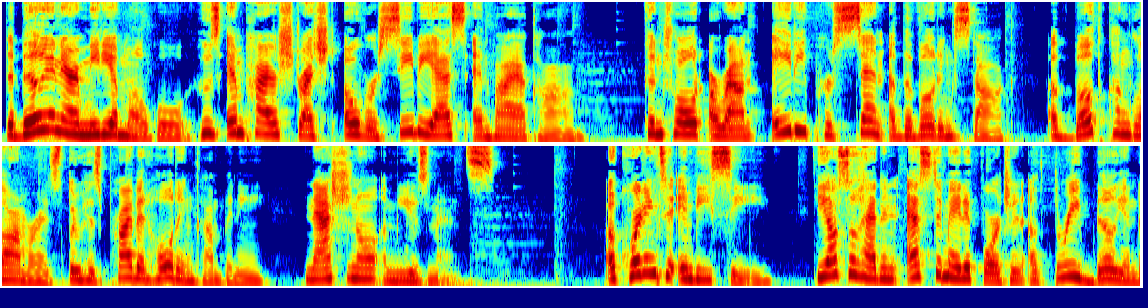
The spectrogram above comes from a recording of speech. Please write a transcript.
The billionaire media mogul, whose empire stretched over CBS and Viacom, controlled around 80% of the voting stock of both conglomerates through his private holding company, National Amusements. According to NBC, he also had an estimated fortune of $3 billion.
